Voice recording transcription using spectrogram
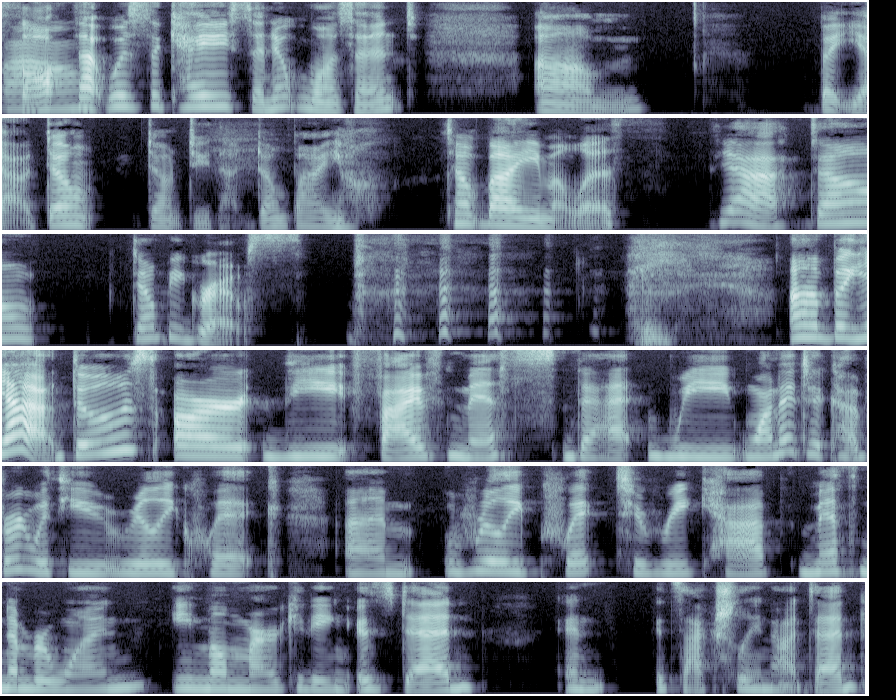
wow. thought that was the case and it wasn't. Um, but yeah, don't don't do that. Don't buy email don't buy email lists. Yeah, don't don't be gross. um, but yeah, those are the five myths that we wanted to cover with you really quick. Um, really quick to recap. Myth number one: email marketing is dead, and it's actually not dead.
